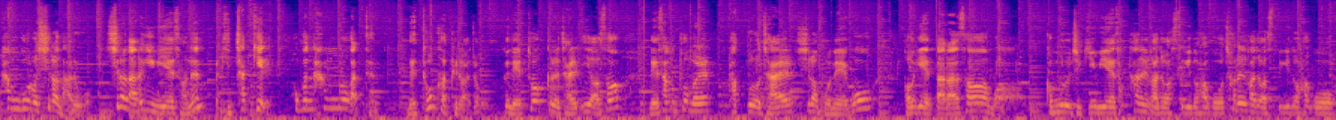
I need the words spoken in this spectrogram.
항구로 실어 나르고 실어 나르기 위해서는 기찻길 혹은 항로 같은 네트워크가 필요하죠. 그 네트워크를 잘 이어서 내 상품을 밖으로 잘 실어 보내고 거기에 따라서 뭐 건물을 짓기 위해 석탄을 가져와 쓰기도 하고 철을 가져와 쓰기도 하고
